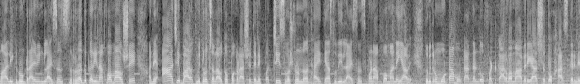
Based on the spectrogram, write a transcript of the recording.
માલિકનું ડ્રાઇવિંગ લાયસન્સ રદ કરી નાખવામાં આવશે અને આ જે બાળક મિત્રો ચલાવતો પકડાશે તેને પચીસ વર્ષનું ન થાય ત્યાં સુધી લાયસન્સ પણ આપવામાં નહીં આવે. તો મિત્રો મોટા મોટા દંડો ફટકારવામાં આવી રહ્યા છે. તો ખાસ કરીને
